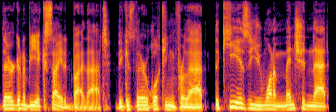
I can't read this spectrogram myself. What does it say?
they're going to be excited by that because they're looking for that. The key is you want to mention that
